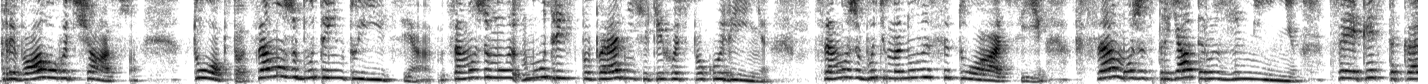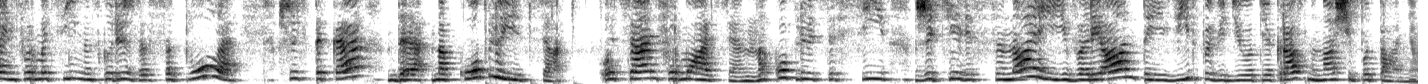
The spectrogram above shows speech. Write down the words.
тривалого часу. Тобто, це може бути інтуїція, це може му- мудрість попередніх якихось поколінь, це може бути минулі ситуації, все може сприяти розумінню. Це якесь таке інформаційне, скоріш за все, поле, щось таке, де накоплюється оця інформація, накоплюються всі життєві сценарії, варіанти і відповіді от якраз на наші питання.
